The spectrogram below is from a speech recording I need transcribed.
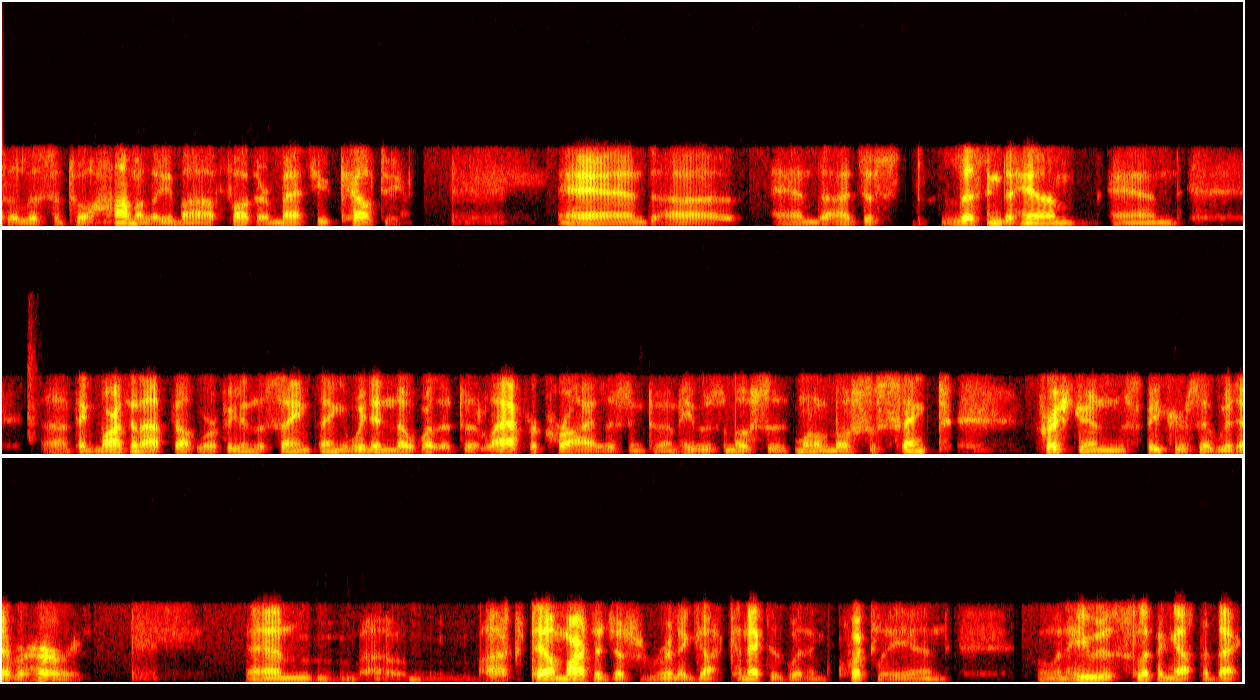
to listen to a homily by Father Matthew Kelty. And uh, and I just listening to him, and I think Martha and I felt we are feeling the same thing. We didn't know whether to laugh or cry listening to him. He was the most one of the most succinct Christian speakers that we'd ever heard, and uh, I could tell Martha just really got connected with him quickly. And when he was slipping out the back,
